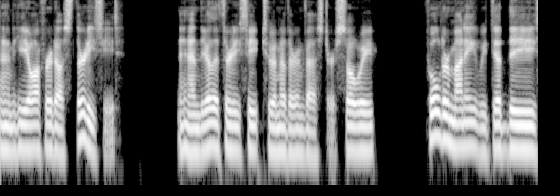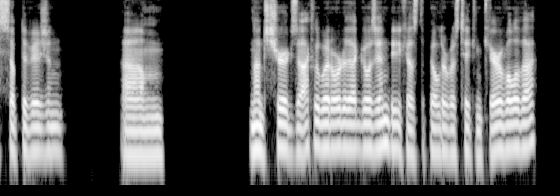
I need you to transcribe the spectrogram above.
and he offered us 30 feet and the other 30 feet to another investor. So we pulled our money. We did the subdivision. Um, not sure exactly what order that goes in because the builder was taking care of all of that.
